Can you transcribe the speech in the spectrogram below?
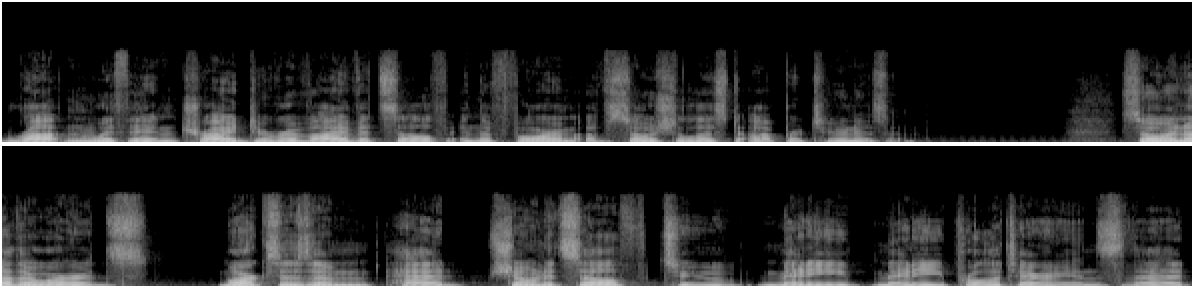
rotten within, tried to revive itself in the form of socialist opportunism. So, in other words, Marxism had shown itself to many, many proletarians that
